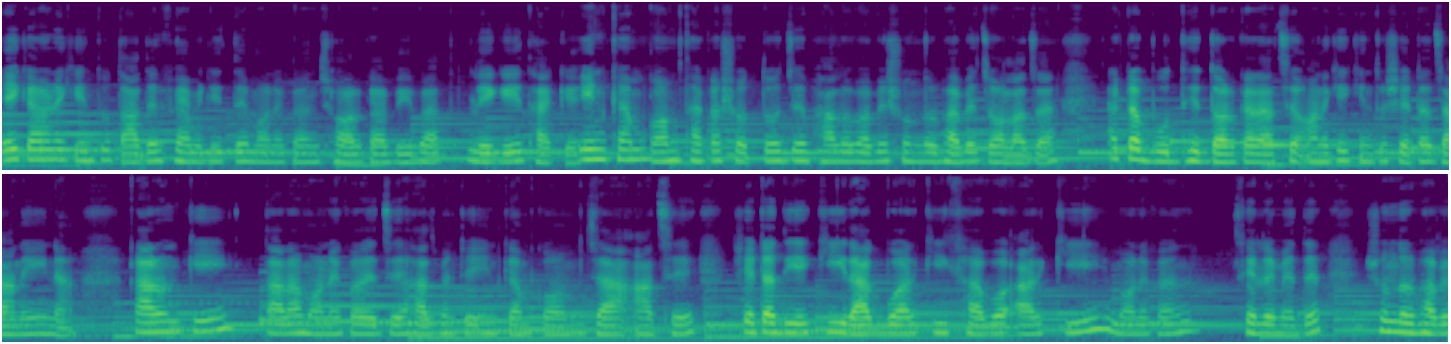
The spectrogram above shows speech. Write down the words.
এই কারণে কিন্তু তাদের ফ্যামিলিতে মনে করেন ঝড়গা বিবাদ লেগেই থাকে। ইনকাম কম থাকা সত্ত্বেও যে ভালোভাবে, সুন্দরভাবে চলা যায়, একটা বুদ্ধির দরকার আছে। অনেকে কিন্তু সেটা জানেই না। কারণ কি? তারা মনে করে যে হাজব্যান্ডের ইনকাম কম যা আছে সেটা দিয়ে কি রাখব, আর কি খাব, আর কি মনে করেন ছেলে মেয়েদের সুন্দরভাবে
